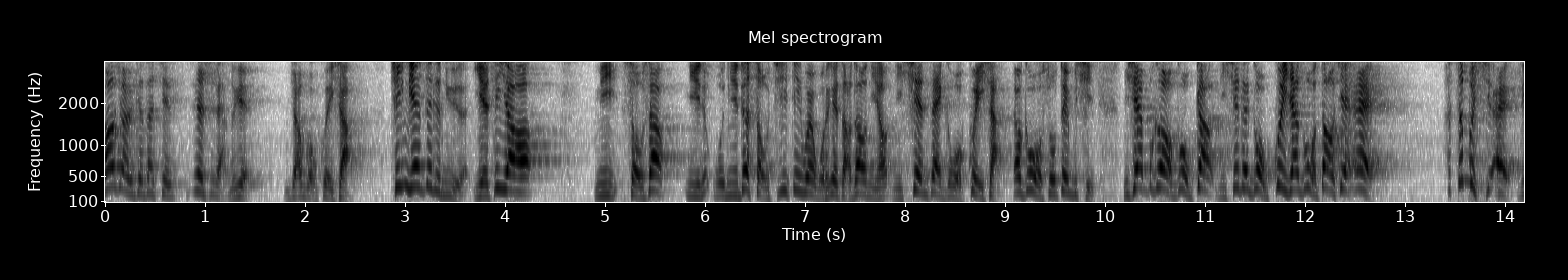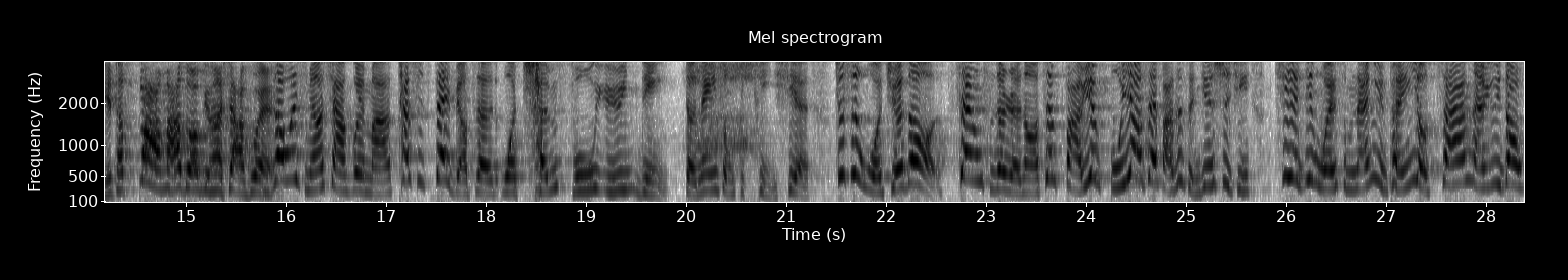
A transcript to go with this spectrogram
高教育跟他见认识两个月，你就要给我跪下。今天这个女的也是一样哦，你手上你的我你的手机定位我可以找到你哦，你现在给我跪下，要跟我说对不起。你现在不跟我跟我告，你现在跟我跪下跟我道歉。哎，他这么写，哎，连他爸妈都要跟他下跪。你知道为什么要下跪吗？他是代表着我臣服于你的那一种体现。就是我觉得这样子的人哦，在法院不要再把这整件事情界定为什么男女朋友、渣男遇到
